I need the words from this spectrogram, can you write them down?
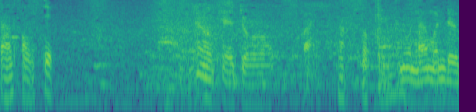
สามสองเจ็ดโอเคจบไปค่ะจบแล้วนู่นนะเหมือนเดิม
